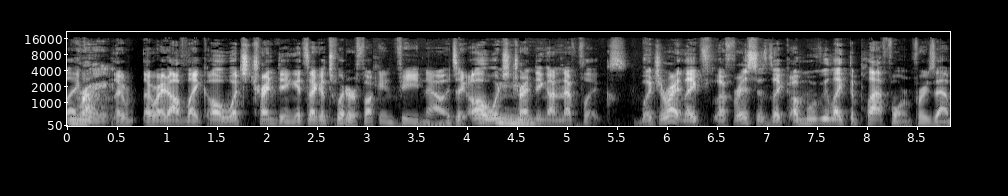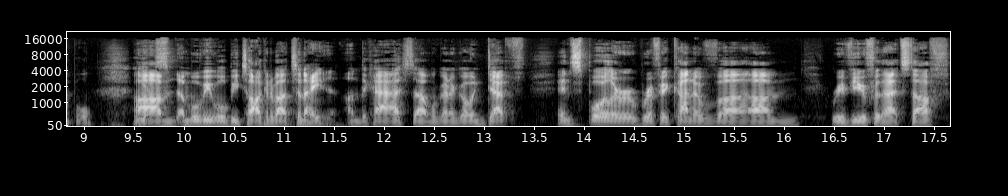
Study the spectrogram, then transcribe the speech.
like, right. like, like right off, like, oh, what's trending? It's like a Twitter fucking feed now. It's like, oh, what's mm-hmm. trending on Netflix? But you're right. Like, for instance, like a movie like The Platform, for example, yes. um, a movie we'll be talking about tonight on the cast. Um, we're gonna go in depth and spoilerific kind of uh, um, review for that stuff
